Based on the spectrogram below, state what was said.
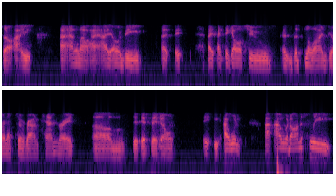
So I, I, I don't know. I, I would be. I, I, I think LSU the, the line's going up to around ten, right? Um, if they don't, I would. I, I would honestly.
